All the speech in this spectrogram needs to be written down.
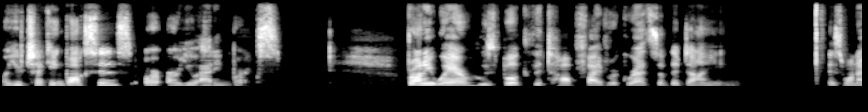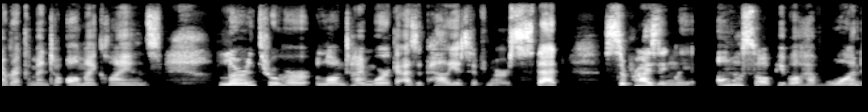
Are you checking boxes or are you adding bricks? Bronnie Ware, whose book, The Top Five Regrets of the Dying, is one I recommend to all my clients, learned through her longtime work as a palliative nurse that surprisingly, almost all people have one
